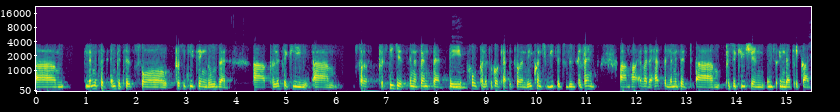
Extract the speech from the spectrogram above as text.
um, limited impetus for prosecuting those that are politically um, sort of prestigious in a sense that they mm-hmm. hold political capital and they contributed to this event. Um, however, there has been limited um, persecution in, in, that regard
